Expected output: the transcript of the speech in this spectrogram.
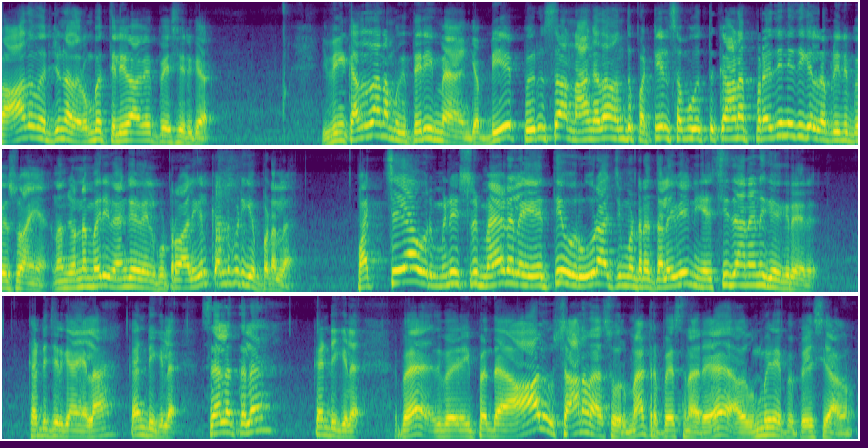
இப்போ ஆதவ அர்ஜுன் அதை ரொம்ப தெளிவாகவே பேசியிருக்கார். இவங்க கதை தான் நமக்கு தெரியுமே. இங்கே அப்படியே பெருசாக நாங்கள் தான் வந்து பட்டியல் சமூகத்துக்கான பிரதிநிதிகள் அப்படின்னு பேசுவாங்க. நான் சொன்ன மாதிரி வேங்கவேல் குற்றவாளிகள் கண்டுபிடிக்கப்படலை. பச்சையாக ஒரு மினிஸ்டர் மேடலை ஏற்றி ஒரு ஊராட்சி மன்ற தலைவியை நீ எஸ்சி தானேன்னு கேட்குறாரு கண்டிச்சிருக்காங்களா? கண்டிக்கல. சேலத்தில் கண்டிக்கல. இப்போ இப்போ இப்போ இந்த ஆளு ஷானவாஸ் ஒரு மேட்ரு பேசினார். அது உண்மையிலே இப்போ பேசி ஆகணும்.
